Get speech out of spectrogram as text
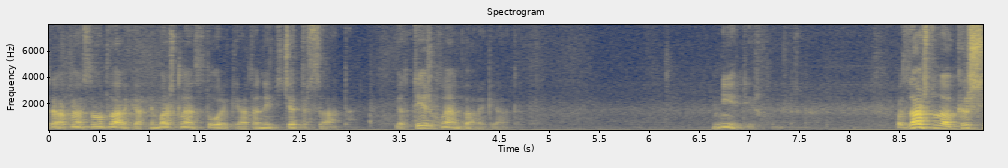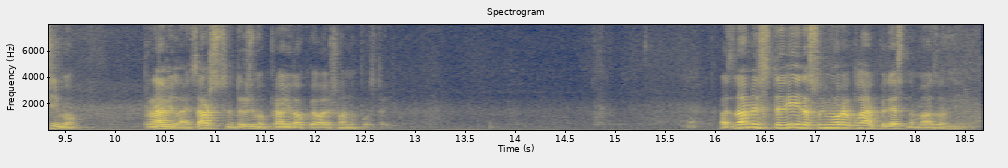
treba klanjati samo dva rekata, ne moraš klanjati sto rekata, niti četiri sata. Je li teško klanjati dva rekata? Nije teško klanjati Pa zašto da kršimo pravila i zašto se držimo pravila koje Allah Žešanu postavio? A znam ste vi da su mi morali klanjati 50 namaza dnevno?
